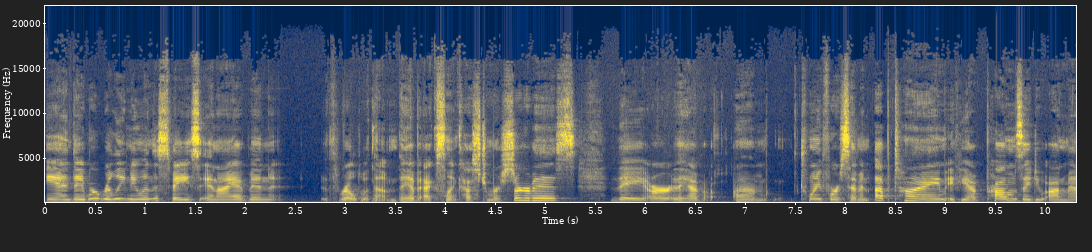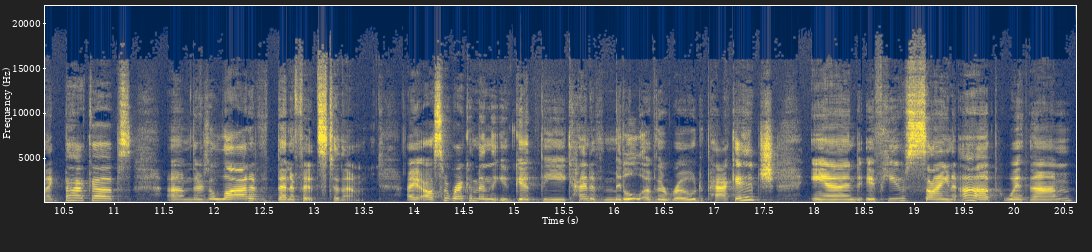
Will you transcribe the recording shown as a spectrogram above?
and they were really new in the space, and I have been thrilled with them. They have excellent customer service. They are they have um, 24/7 uptime. If you have problems, they do automatic backups. Um, there's a lot of benefits to them. I also recommend that you get the kind of middle of the road package, and if you sign up with them.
